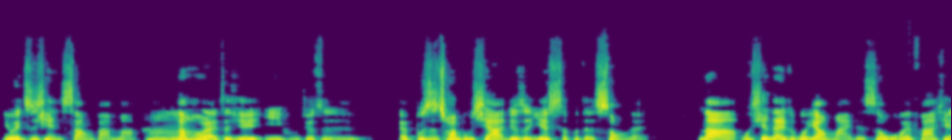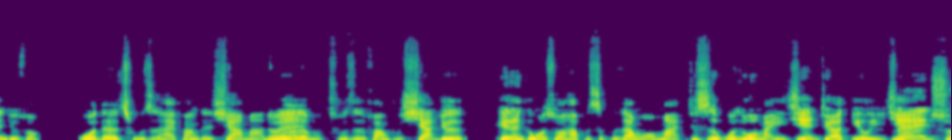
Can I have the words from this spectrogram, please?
因为之前上班嘛，嗯，那后来这些衣服就是，呃，不是穿不下，就是也舍不得送人。那我现在如果要买的时候，我会发现，就是说我的厨子还放得下吗？如果我的橱子放不下，就是。黑人跟我说，他不是不让我买，就是我如果买一件就要丢一件，没错，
